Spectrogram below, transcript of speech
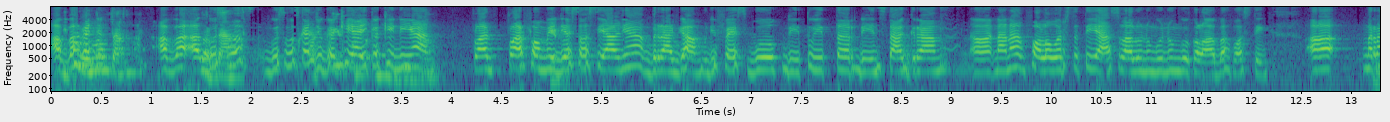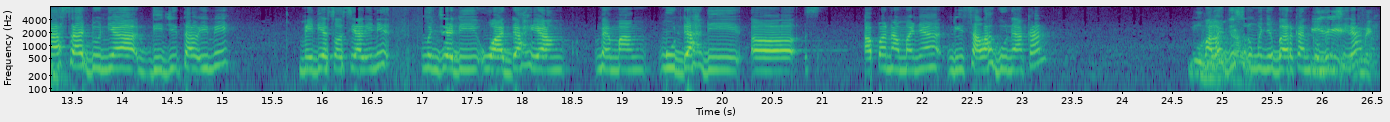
Abah kan memang ju- taktik. Abah ah. Gusmus, Gusmus kan juga kiai kekinian. Platform media sosialnya beragam di Facebook, di Twitter, di Instagram. Eh, Nana followers setia selalu nunggu-nunggu kalau Abah posting. Eh, merasa dunia digital ini, media sosial ini menjadi wadah yang memang mudah di s- apa namanya disalahgunakan, Mudah malah justru menyebarkan Ini kebencian. me-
